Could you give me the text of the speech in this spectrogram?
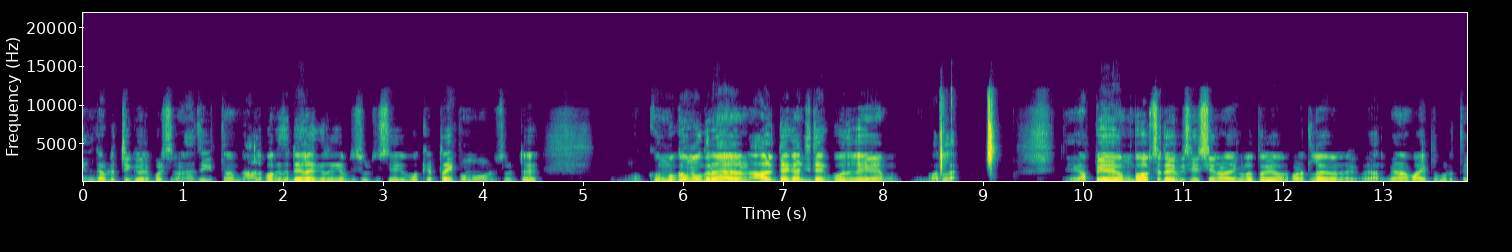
எனக்கு அப்படியே தூக்கி வரி போயிடுச்சுன்னா அது இத்தனை நாலு பக்கத்து டைலாக் இருக்குது அப்படின்னு சொல்லிட்டு சரி ஓகே ட்ரை பண்ணுவோம் அப்படின்னு சொல்லிட்டு முக்கு முக்கு முக்குறேன். நாலு டேக் அஞ்சு டேக் போது வரல. எனக்கு அப்பயே ரொம்ப அப்செட் ஆகிடுச்சு என்னடா இவ்வளோ பெரிய ஒரு படத்தில் அருமையான வாய்ப்பு கொடுத்து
